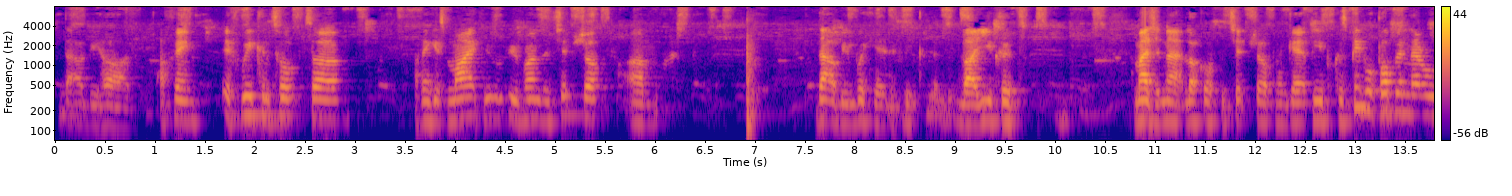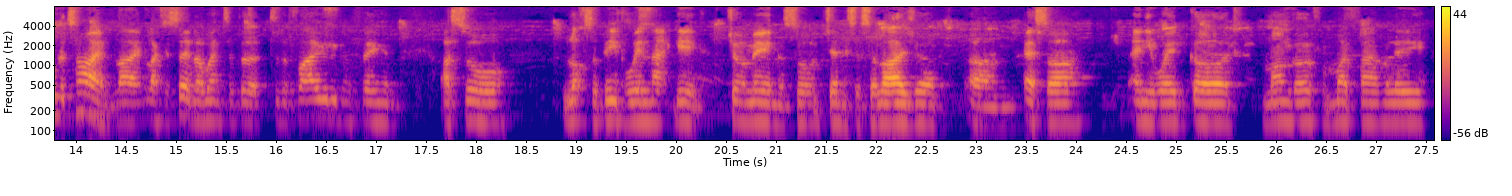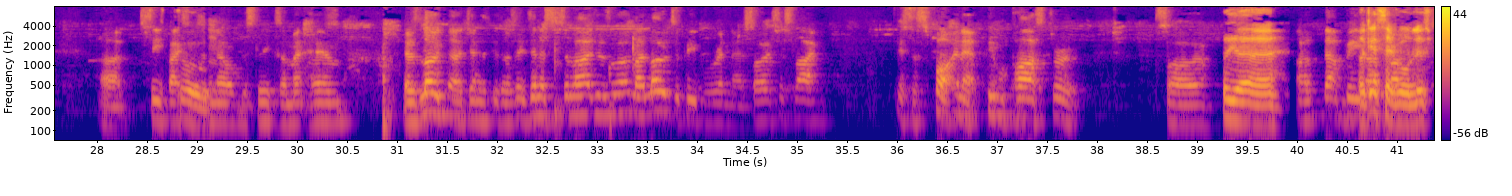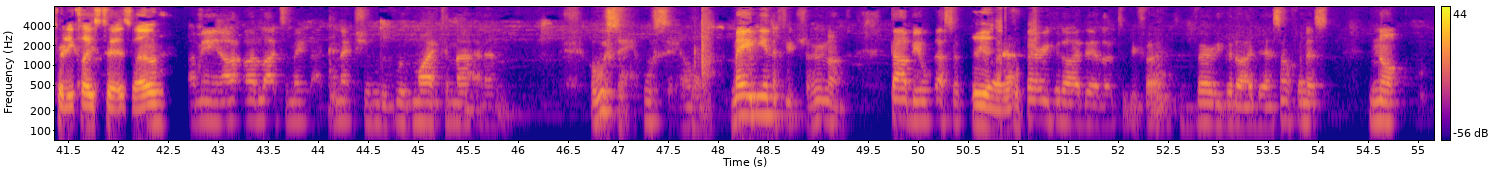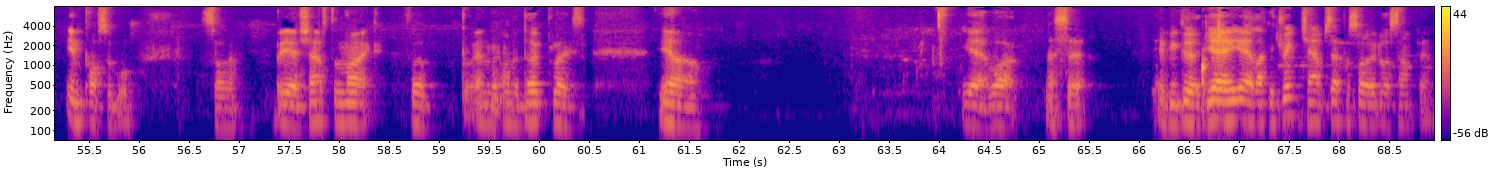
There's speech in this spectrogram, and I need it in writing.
That would be hard. I think if we can talk to, I think it's Mike who, who runs the chip shop. Um, that would be wicked. If we like you could imagine that, lock off the chip shop and get people because people pop in there all the time. Like like I said, I went to the to the fire hooligan thing and I saw lots of people in that gig. Do you know what I mean? I saw Genesis Elijah, um, SR, Anyway God, Mongo from Mud Family, uh, CFAX in there obviously because I met him. There was loads, uh, Genesis, did I say Genesis Elijah as well. Like loads of people were in there, so it's just like it's a spot, isn't it? People pass through, so Yeah. uh, that'd be. I guess I'd like- everyone lives pretty close to it as well. I mean, I, I'd like to make that connection with, with Mike and that, and then but we'll see, we'll see. I don't know. Maybe in the future, who knows? That'd be that's a, Yeah. a very good idea, though. To be fair, very good idea. Something that's not impossible. So, but yeah, shouts to Mike for putting it on a dope place. Yeah, yeah. What? That's it. It'd be good. Yeah, yeah, like a Drink Champs episode or something.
